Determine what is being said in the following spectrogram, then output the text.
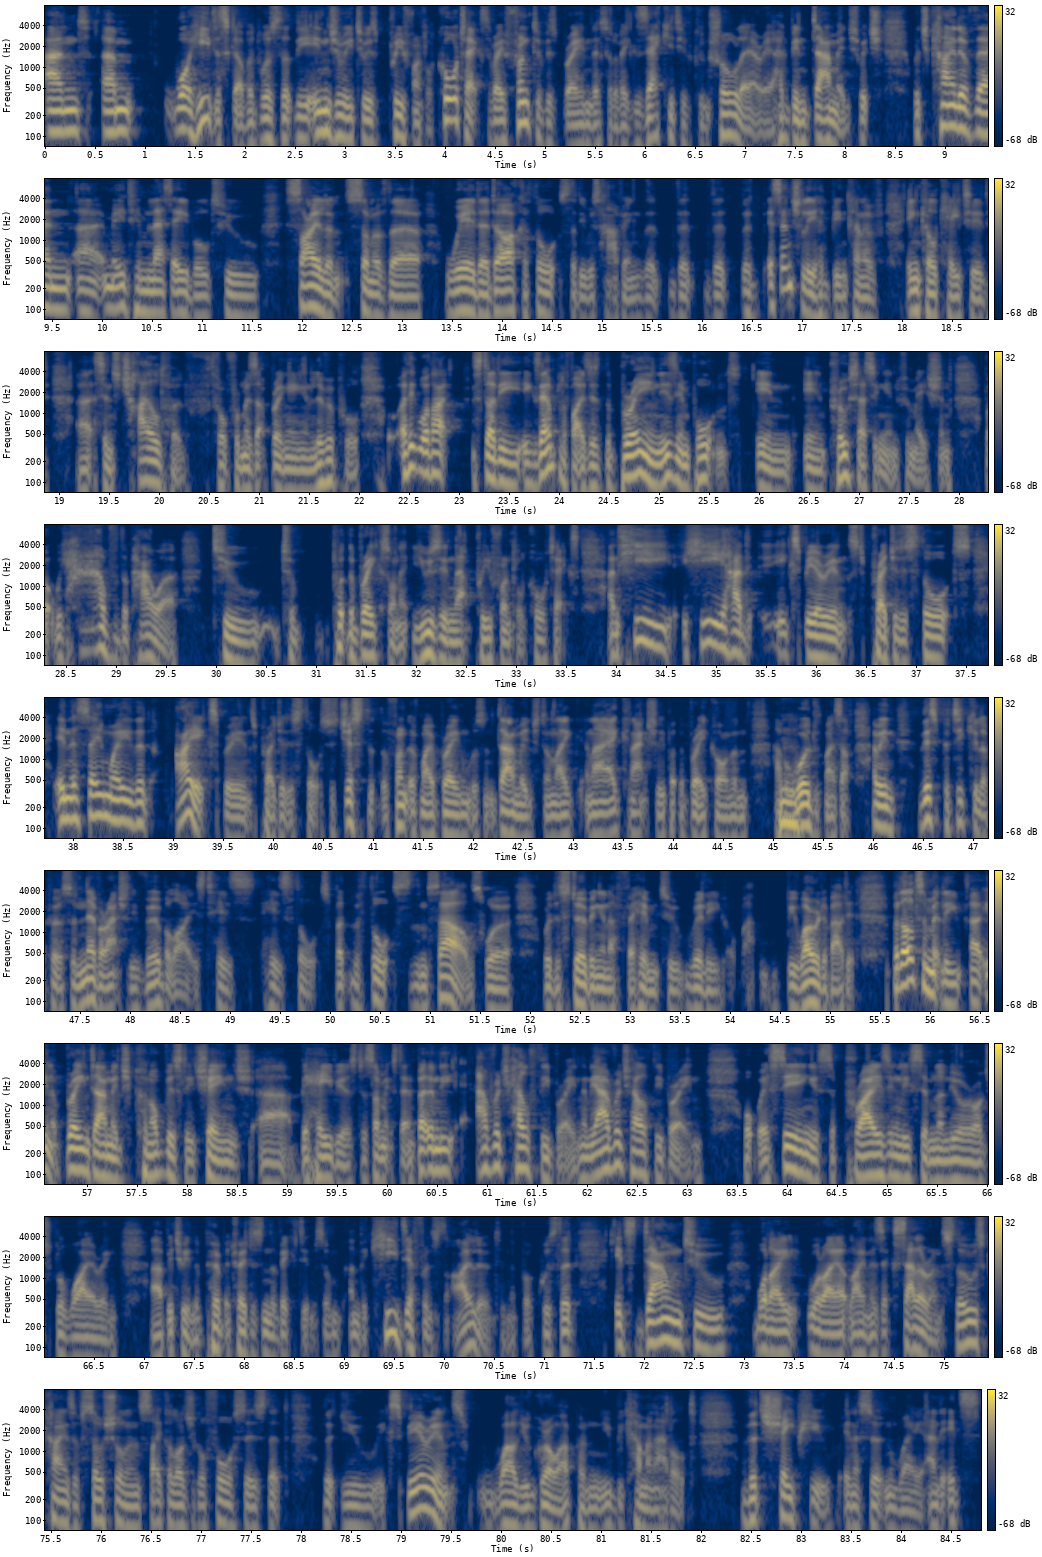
And um, what he discovered was that the injury to his prefrontal cortex, the very front of his brain, the sort of executive control area, had been damaged, which which kind of then uh, made him less able to silence some of the weirder, darker thoughts that he was having that that that, that essentially had been kind of inculcated uh, since childhood from his upbringing in Liverpool. I think what that study exemplifies is the brain is important in in processing information, but we have the power to to put the brakes on it using that prefrontal cortex. And he he had experienced prejudiced thoughts in the same way that I experience prejudice thoughts. It's just that the front of my brain wasn't damaged, and I and I can actually put the brake on and have mm. a word with myself. I mean, this particular person never actually verbalized his his thoughts, but the thoughts themselves were were disturbing enough for him to really uh, be worried about it. But ultimately, uh, you know, brain damage can obviously change uh, behaviors to some extent. But in the average healthy brain, in the average healthy brain, what we're seeing is surprisingly similar neurological wiring uh, between the perpetrators and the victims. And the key difference that I learned in the book was that it's down to what I what I outline as accelerants, those kinds of social and psychological forces that that you experience while you grow up and you become an adult that shape you in a certain way, and it's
